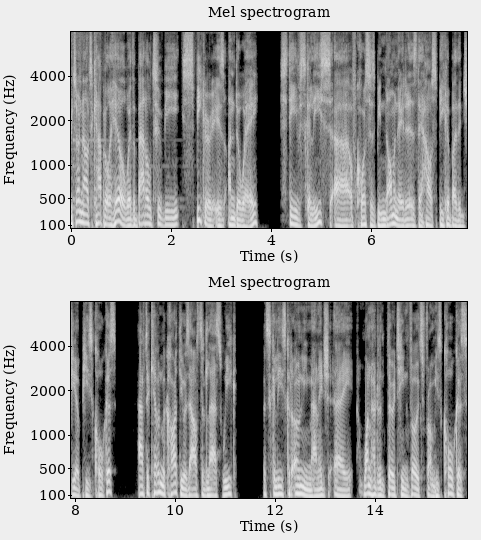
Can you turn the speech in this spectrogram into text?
We turn now to Capitol Hill, where the battle to be Speaker is underway. Steve Scalise, uh, of course, has been nominated as the House Speaker by the GOP's caucus after Kevin McCarthy was ousted last week. But Scalise could only manage a 113 votes from his caucus,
